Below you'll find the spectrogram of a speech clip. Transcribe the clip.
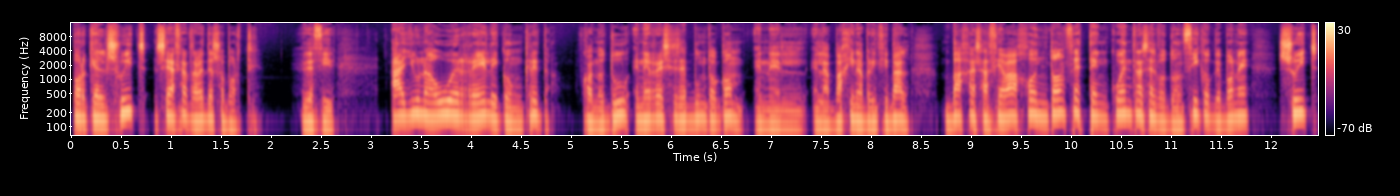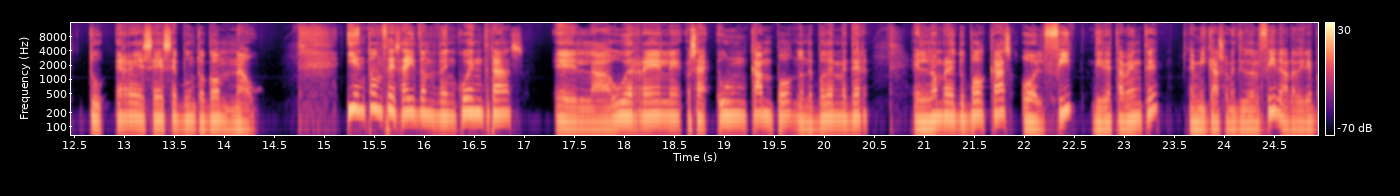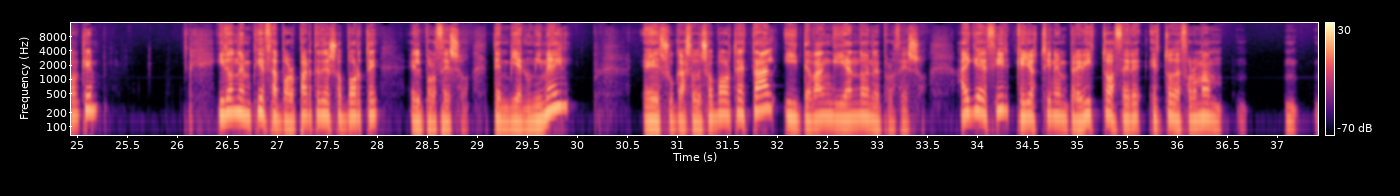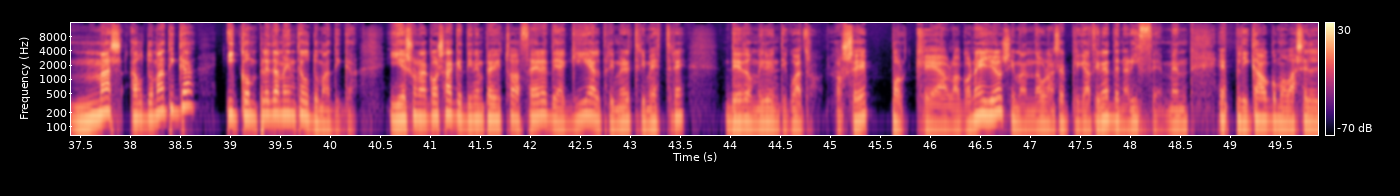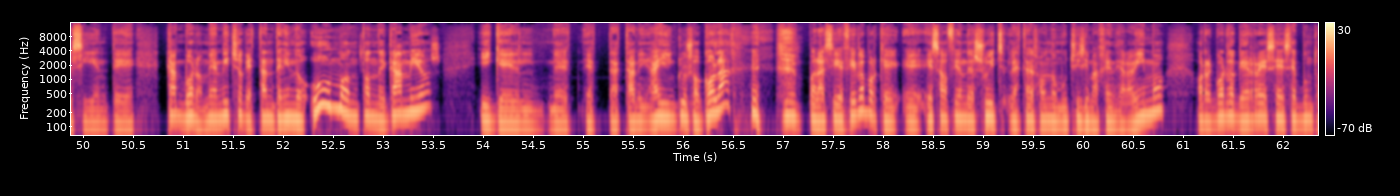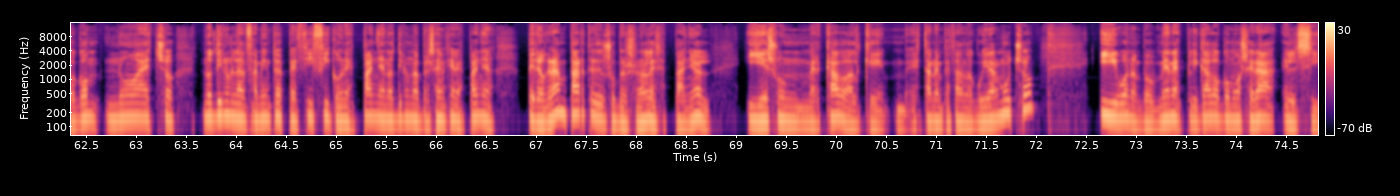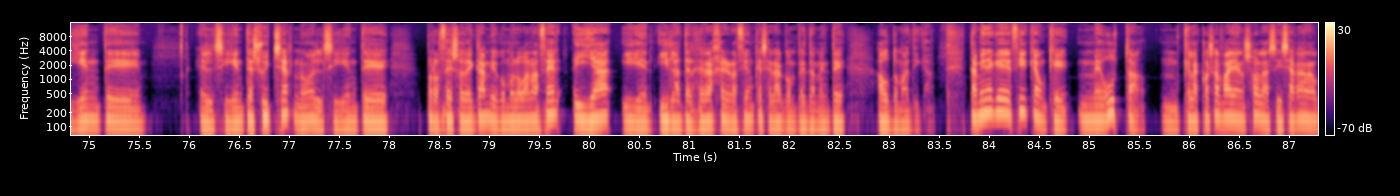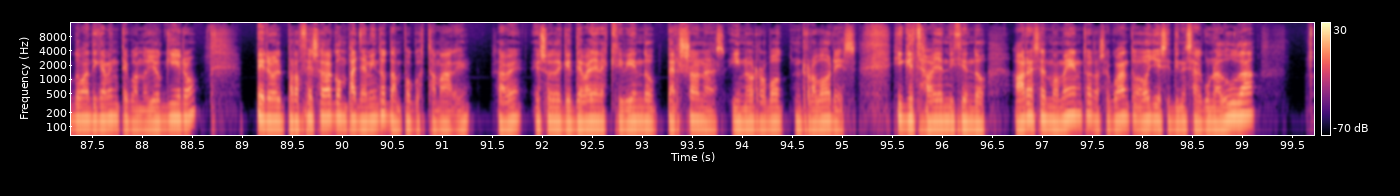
Porque el switch se hace a través de soporte. Es decir, hay una URL concreta. Cuando tú en rss.com, en, en la página principal, bajas hacia abajo, entonces te encuentras el botoncito que pone Switch to rss.com now. Y entonces ahí donde te encuentras eh, la URL, o sea, un campo donde puedes meter el nombre de tu podcast o el feed directamente. En mi caso he metido el feed, ahora diré por qué. Y donde empieza por parte de soporte el proceso. Te envían un email eh, su caso de soporte tal y te van guiando en el proceso. Hay que decir que ellos tienen previsto hacer esto de forma más automática y completamente automática. Y es una cosa que tienen previsto hacer de aquí al primer trimestre de 2024. Lo sé porque he hablado con ellos y me han dado unas explicaciones de narices. Me han explicado cómo va a ser el siguiente cambio. Bueno, me han dicho que están teniendo un montón de cambios y que eh, están, hay incluso cola, por así decirlo, porque eh, esa opción de Switch la está usando muchísima gente ahora mismo. Os recuerdo que rss.com no ha hecho, no tiene un lanzamiento específico en España, no tiene una presencia en España, pero gran parte de su personal es español y es un mercado al que están empezando a cuidar mucho. Y bueno, pues me han explicado cómo será el siguiente, el siguiente switcher, ¿no? El siguiente proceso de cambio, cómo lo van a hacer, y ya, y, la tercera generación que será completamente automática. También hay que decir que aunque me gusta mm, que las cosas vayan solas y se hagan automáticamente cuando yo quiero, pero el proceso de acompañamiento tampoco está mal, ¿eh? ¿Sabes? Eso de que te vayan escribiendo personas y no robores y que te vayan diciendo, ahora es el momento, no sé cuánto, oye, si tienes alguna duda,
